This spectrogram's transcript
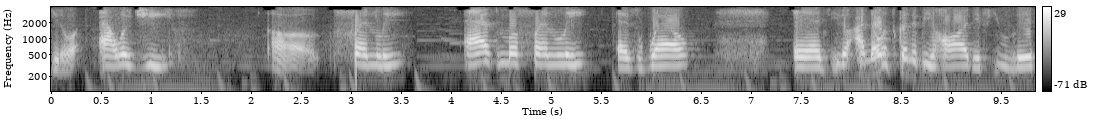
you know, allergy uh, friendly, asthma friendly as well. And, you know, I know it's going to be hard if you live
